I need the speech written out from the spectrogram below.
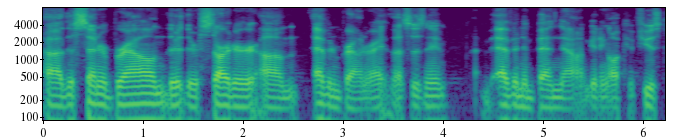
uh, the center Brown, their, their starter um, Evan Brown, right? That's his name. Evan and Ben. Now I'm getting all confused.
